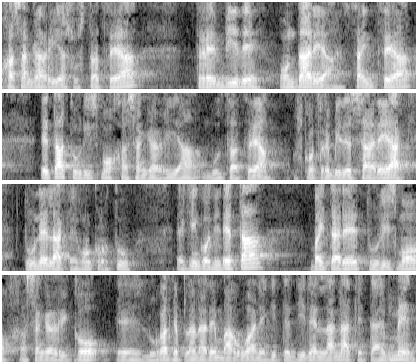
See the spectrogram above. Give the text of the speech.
Jasangarria sustatzea, trenbide ondarea zaintzea, eta turismo jasangarria bultzatzea. Eusko trenbide sareak tunelak egonkortu egingo dit. Eta baita ere turismo jasangarriko e, lurralde planaren barruan egiten diren lanak eta hemen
